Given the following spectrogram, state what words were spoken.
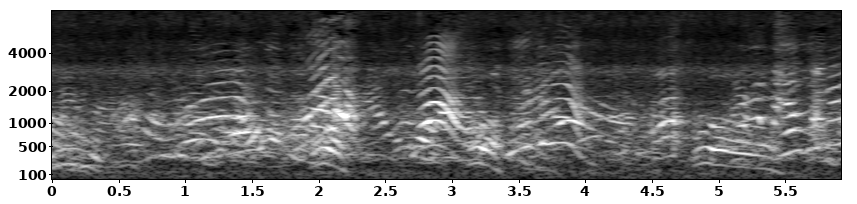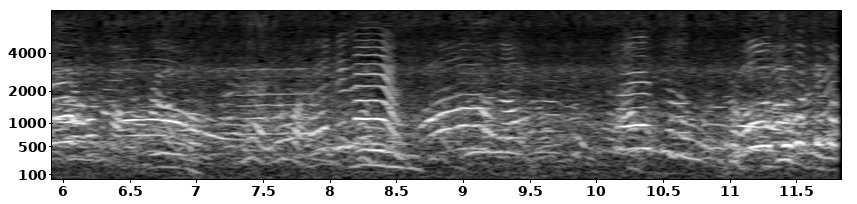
오늘도. 우와, 우와. 찍어.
